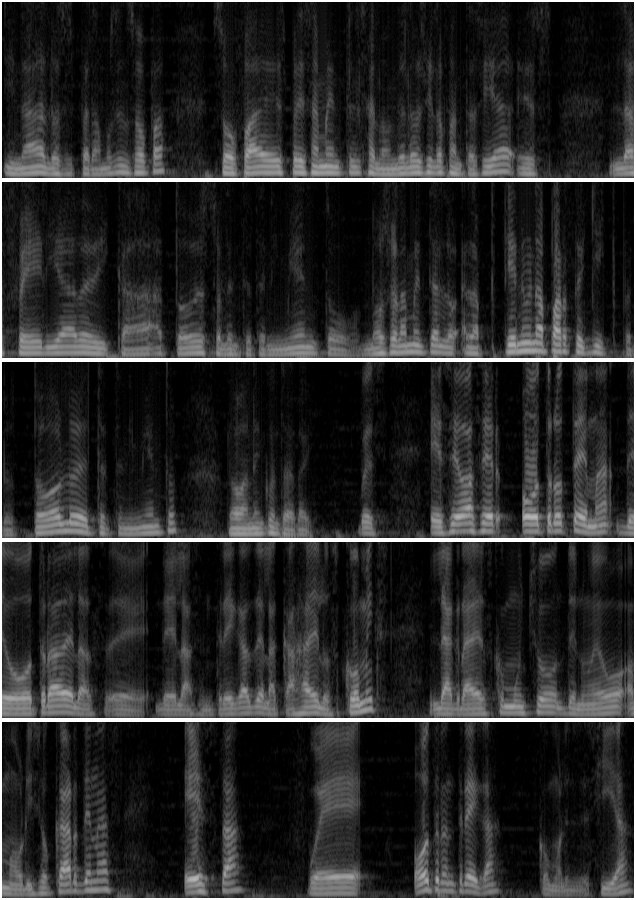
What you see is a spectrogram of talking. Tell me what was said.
y nada, los esperamos en Sofa. Sofa es precisamente el Salón del Ocio y la Fantasía. Es la feria dedicada a todo esto, al entretenimiento. No solamente a lo- tiene una parte geek, pero todo lo de entretenimiento lo van a encontrar ahí. Pues ese va a ser otro tema de otra de las, eh, de las entregas de la caja de los cómics. Le agradezco mucho de nuevo a Mauricio Cárdenas. Esta fue otra entrega, como les decía,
